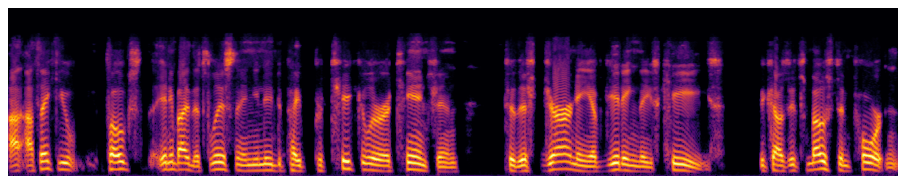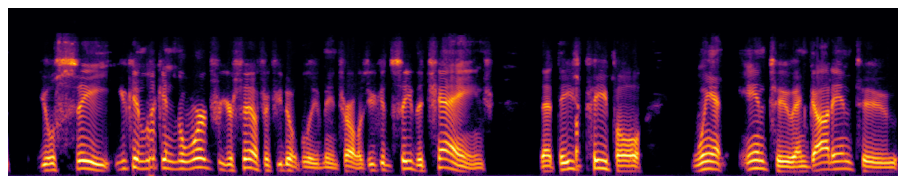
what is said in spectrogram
I, I think you folks, anybody that's listening, you need to pay particular attention to this journey of getting these keys because it's most important. You'll see, you can look in the word for yourself if you don't believe me Charles. You can see the change that these people went into and got into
